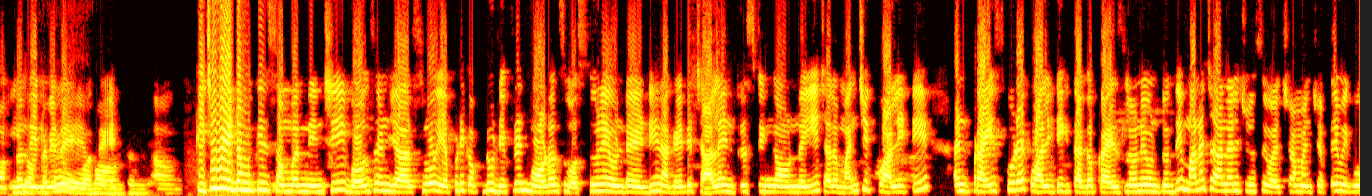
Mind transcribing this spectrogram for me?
మొత్తం దీని మీద కిచెన్ ఐటమ్కి సంబంధించి బౌల్స్ అండ్ జార్స్లో ఎప్పటికప్పుడు డిఫరెంట్ మోడల్స్ వస్తూనే ఉంటాయండి. నాకైతే చాలా ఇంట్రెస్టింగ్గా ఉన్నాయి. చాలా మంచి క్వాలిటీ అండ్ ప్రైస్ కూడా క్వాలిటీకి తగ్గ ప్రైస్లోనే ఉంటుంది. మన ఛానల్ చూసి వచ్చామని చెప్తే మీకు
